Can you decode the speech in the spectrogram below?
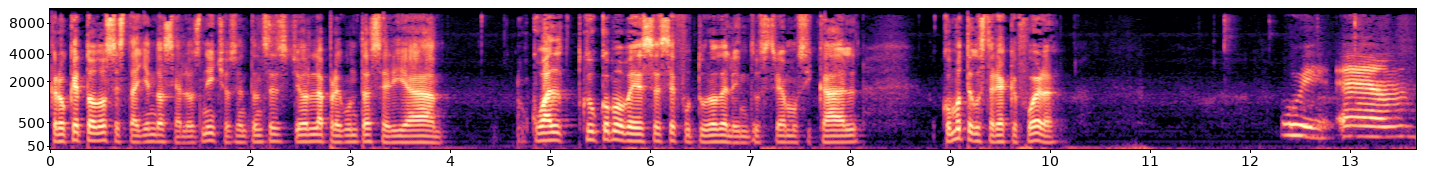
Creo que todo se está yendo hacia los nichos. Entonces, yo la pregunta sería, ¿cuál, tú cómo ves ese futuro de la industria musical? ¿Cómo te gustaría que fuera? Uy, em,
